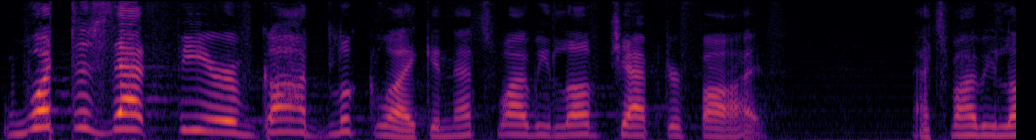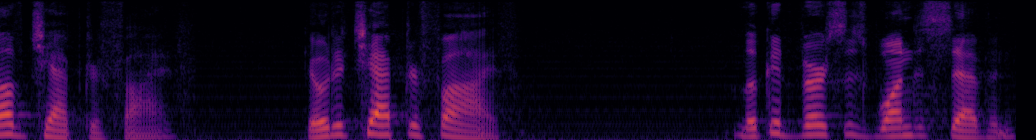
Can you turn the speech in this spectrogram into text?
what does that fear of God look like? And that's why we love chapter 5. That's why we love chapter 5. Go to chapter 5. Look at verses 1 to 7.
